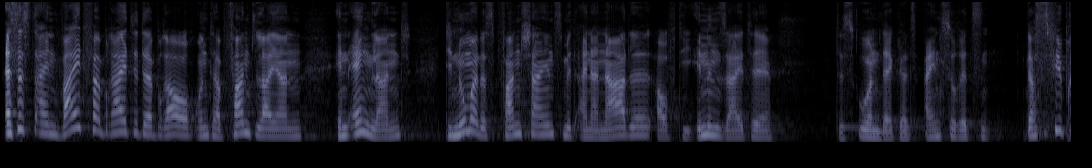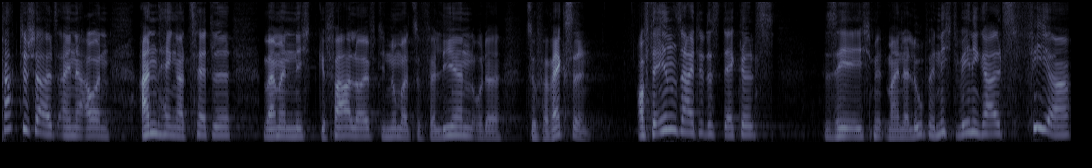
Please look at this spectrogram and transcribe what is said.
Es ist ein weit verbreiteter Brauch unter Pfandleihern in England, die Nummer des Pfandscheins mit einer Nadel auf die Innenseite des Uhrendeckels einzuritzen. Das ist viel praktischer als eine Anhängerzettel, weil man nicht Gefahr läuft, die Nummer zu verlieren oder zu verwechseln. Auf der Innenseite des Deckels sehe ich mit meiner Lupe nicht weniger als vier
